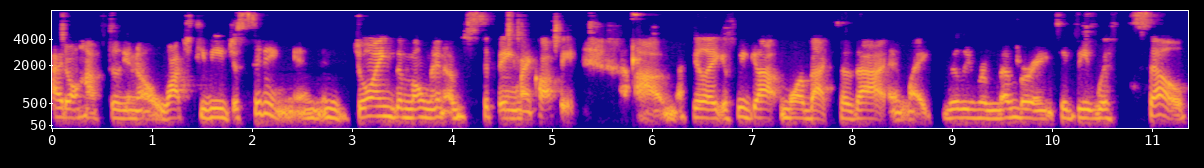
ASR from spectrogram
i don't have to you know watch tv just sitting and enjoying the moment of sipping my coffee um, i feel like if we got more back to that and like really remembering to be with self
